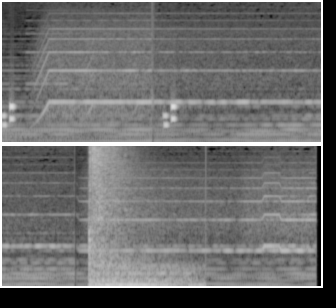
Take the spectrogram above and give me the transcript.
you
